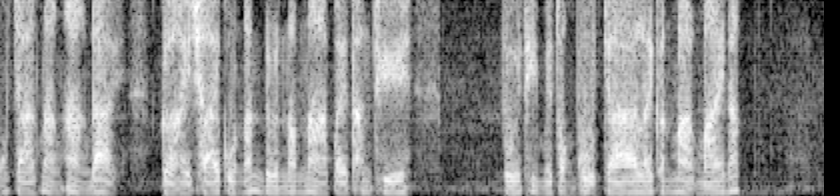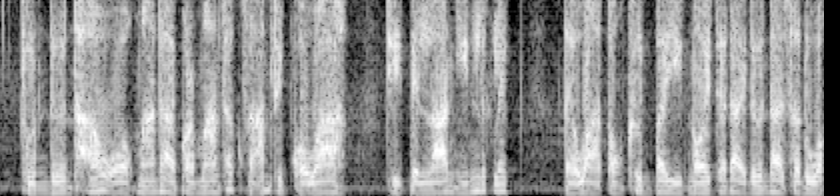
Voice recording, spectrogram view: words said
งจากนั่งห้างได้ ก็ให้ชายคนนั้นเดินนำหน้าไปทันที โดยที่ไม่ต้องพูดจาอะไรกันมากมายนักจนเดินเท้าออกมาได้ประมาณสักสามสิบกว่าวา ที่เป็นลานหินเล็กๆ แต่ว่าต้องขึ้นไปอีกหน่อยจะได้เดินได้สะดวก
